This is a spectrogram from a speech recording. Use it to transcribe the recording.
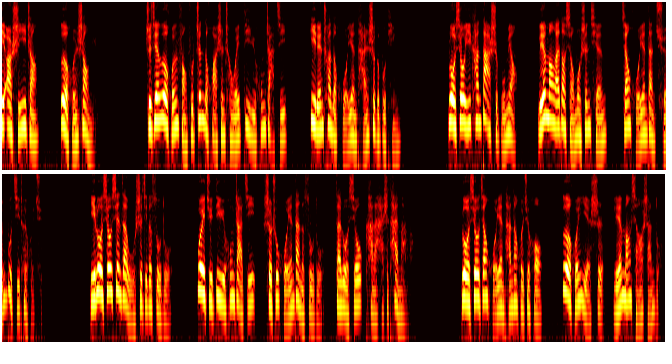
第二十一章恶魂少女。只见恶魂仿佛真的化身成为地狱轰炸机，一连串的火焰弹射个不停。洛修一看大事不妙，连忙来到小莫身前，将火焰弹全部击退回去。以洛修现在五十级的速度，畏惧地狱轰炸机射出火焰弹的速度，在洛修看来还是太慢了。洛修将火焰弹弹回去后，恶魂也是连忙想要闪躲。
